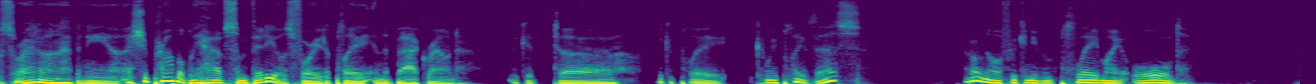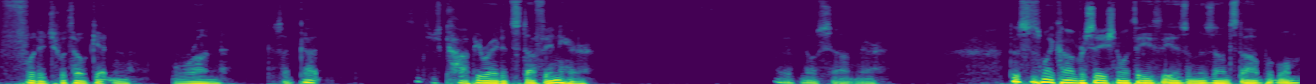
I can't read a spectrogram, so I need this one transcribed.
Sorry, I don't have any. Uh, I should probably have some videos for you to play in the background. We could. Uh, we could play. Can we play this? I don't know if we can even play my old footage without getting run. Because I've got. I think there's copyrighted stuff in here. We have no sound there. This is my conversation with atheism is unstoppable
